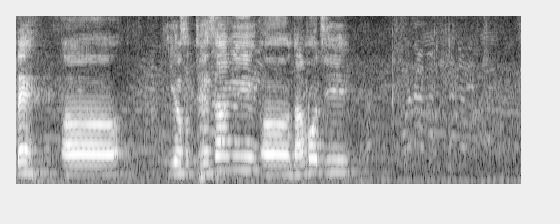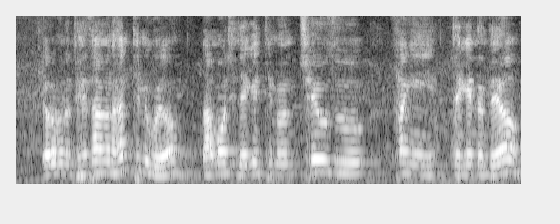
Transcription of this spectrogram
네, 어, 이어서 대상이 어, 나머지 여러분은 대상은 한 팀이고요. 나머지 네 개 팀은 최우수 상이 되겠는데요.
